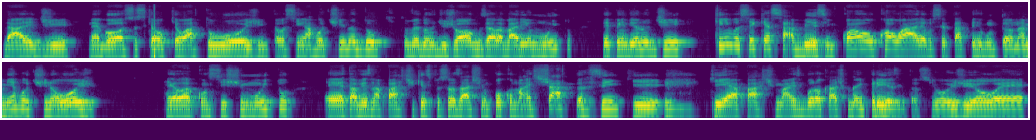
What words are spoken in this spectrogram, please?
da área de negócios, que é o que eu atuo hoje. Então, assim, a rotina do desenvolvedor de jogos, ela varia muito dependendo de quem você quer saber, assim, qual, qual área você está perguntando. A minha rotina hoje, ela consiste muito é, talvez na parte que as pessoas achem um pouco mais chata, assim, que, que é a parte mais burocrática da empresa. Então, assim, hoje eu é,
